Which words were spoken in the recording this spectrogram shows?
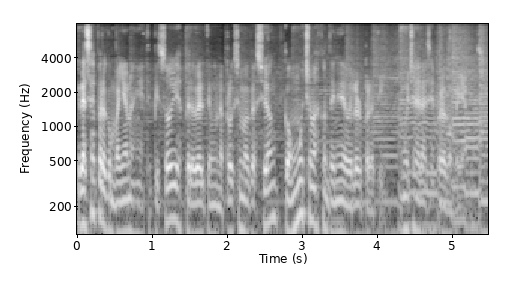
Gracias por acompañarnos en este episodio, espero verte en una próxima ocasión con mucho más contenido de valor para ti. Muchas gracias por acompañarnos.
